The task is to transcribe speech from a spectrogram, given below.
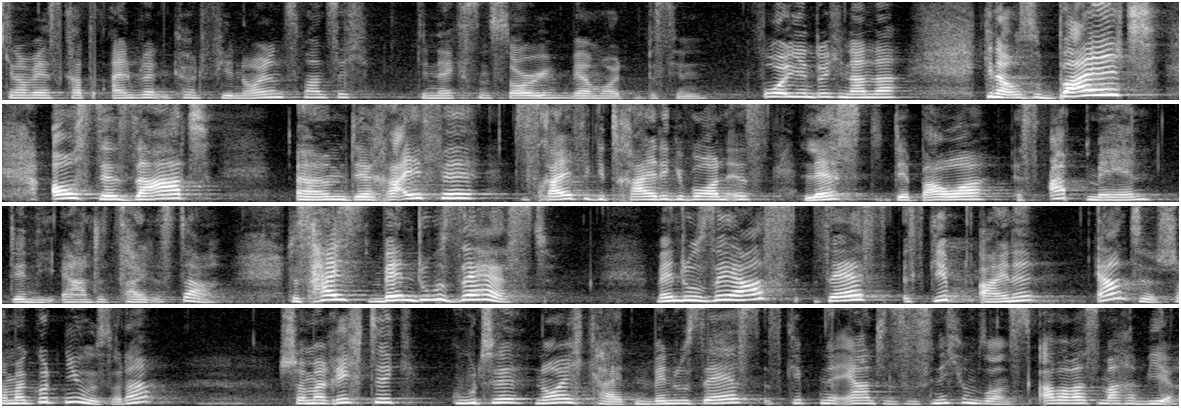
genau, wenn ihr es gerade einblenden könnt, 4,29. Die nächsten, sorry, wir haben heute ein bisschen Folien durcheinander. Genau, sobald aus der Saat ähm, der reife, das reife Getreide geworden ist, lässt der Bauer es abmähen, denn die Erntezeit ist da. Das heißt, wenn du säst, wenn du säst, säst, es gibt eine Ernte. Schon mal Good News, oder? Schon mal richtig gute Neuigkeiten. Wenn du säst, es gibt eine Ernte, es ist nicht umsonst. Aber was machen wir?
